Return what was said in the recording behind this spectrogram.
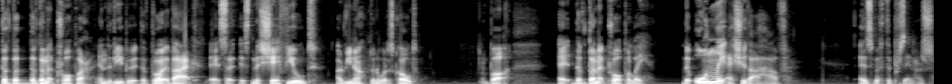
they've they've done it proper in the reboot. They've brought it back. It's a, it's in the Sheffield Arena. Don't know what it's called, but it, they've done it properly. The only issue that I have is with the presenters.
